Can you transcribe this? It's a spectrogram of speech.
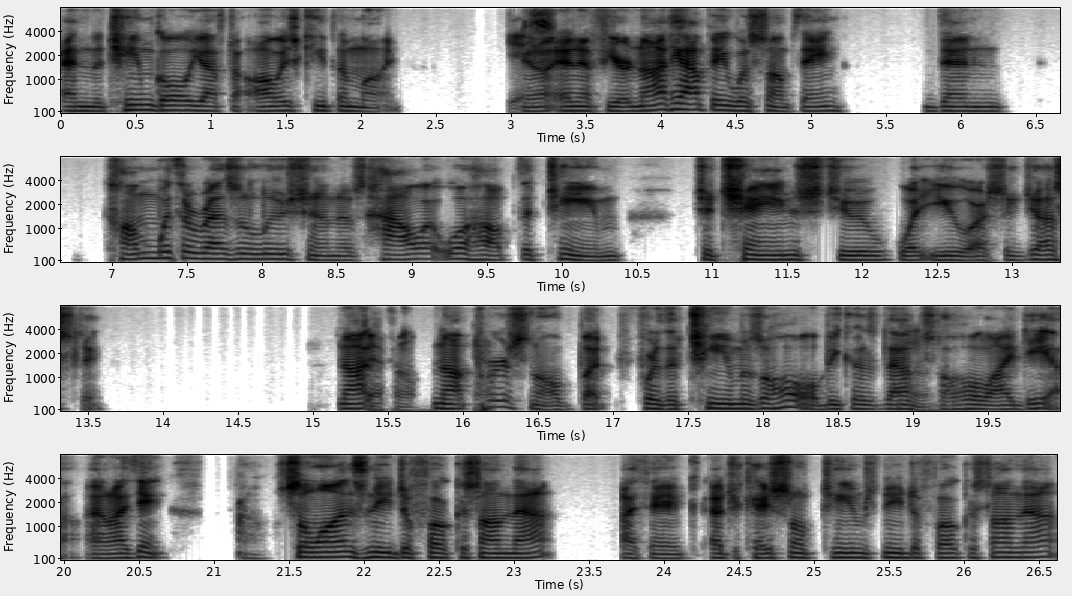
And the team goal you have to always keep in mind. Yes. You know, and if you're not happy with something, then come with a resolution of how it will help the team to change to what you are suggesting not Definitely. not yeah. personal but for the team as a whole because that's mm. the whole idea and i think salons need to focus on that i think educational teams need to focus on that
